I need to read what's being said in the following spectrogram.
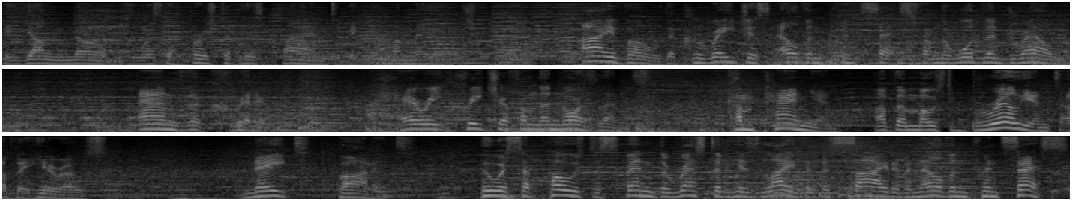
the young gnome who was the first of his clan to become a mage. Ivo, the courageous elven princess from the woodland realm. And the Critter, a hairy creature from the Northlands, companion of the most brilliant of the heroes. Nate Bonnet, who was supposed to spend the rest of his life at the side of an elven princess,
